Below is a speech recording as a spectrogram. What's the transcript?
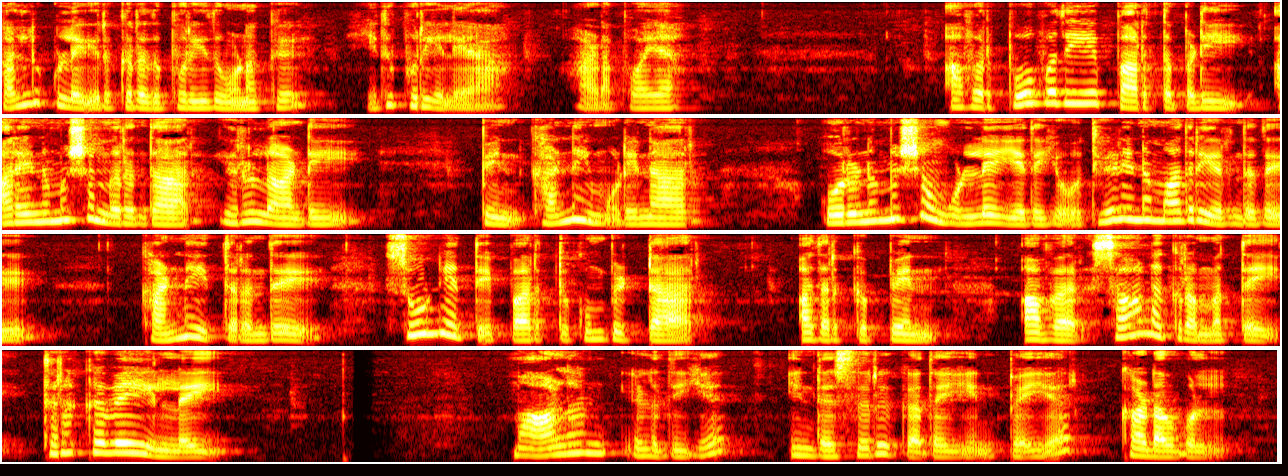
கல்லுக்குள்ளே இருக்கிறது புரியுது உனக்கு? இது புரியலையா? ஆட போயா. அவர் போவதையே பார்த்தபடி அரை நிமிஷம் இருந்தார் இருளாண்டி. பின் கண்ணை மூடினார். ஒரு நிமிஷம் உள்ளே எதையோ தேடின மாதிரி இருந்தது. கண்ணை திறந்து சூன்யத்தை பார்த்து கும்பிட்டார். அதற்கு பின் அவர் சால கிரமத்தை திறக்கவே இல்லை. மாலன் எழுதிய இந்த சிறுகதையின் பெயர் கடவுள்.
